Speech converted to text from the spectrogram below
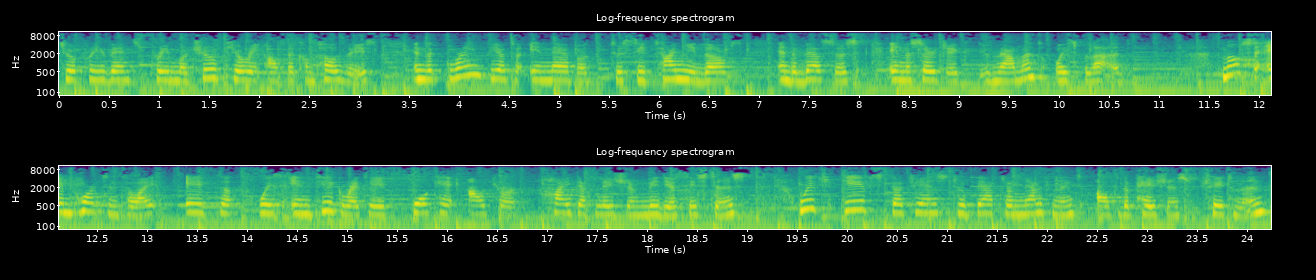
to prevent premature curing of the composites, and the green filter enables to see tiny nerves and vessels in the surgical environment with blood. Most importantly, it with integrated 4K Ultra High Definition video systems which gives the chance to better management of the patient's treatment.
